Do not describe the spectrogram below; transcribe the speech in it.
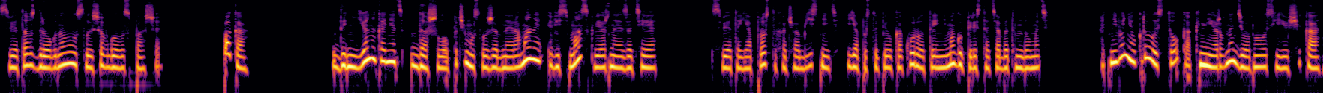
Света вздрогнула, услышав голос Паши. «Пока!» До нее, наконец, дошло, почему служебные романы — весьма скверная затея. «Света, я просто хочу объяснить. Я поступил как урод, и не могу перестать об этом думать». От него не укрылось то, как нервно дернулась ее щека,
